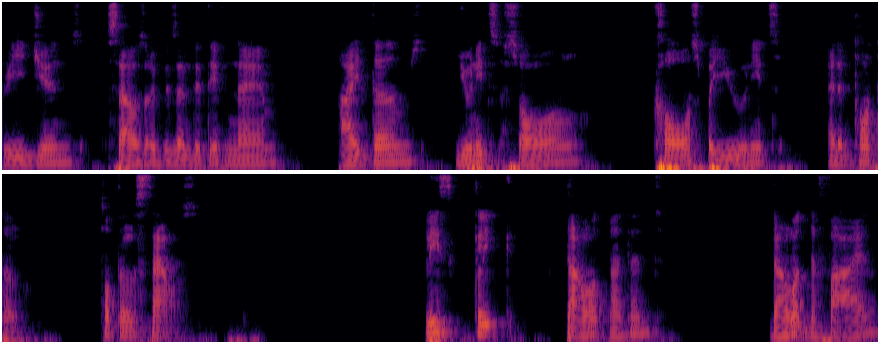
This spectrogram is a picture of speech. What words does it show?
regions, sales representative name, items, units sold, cost per unit, and the total, total sales. Please click download button, download the file,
